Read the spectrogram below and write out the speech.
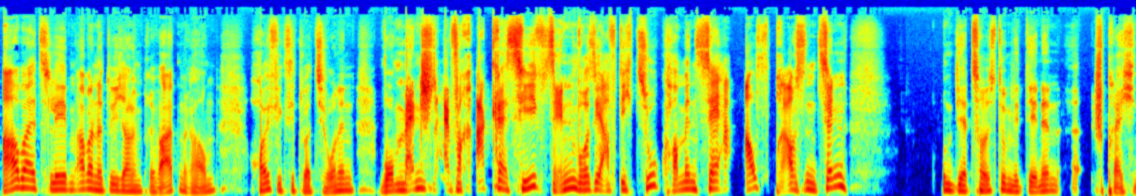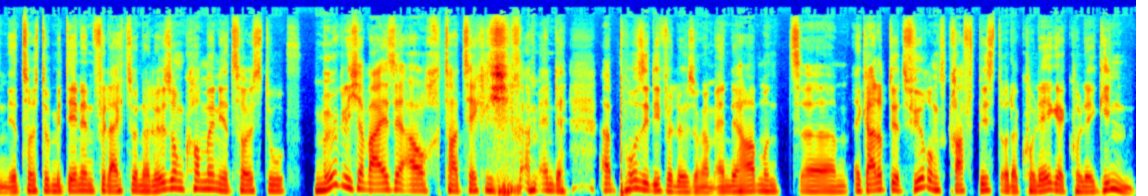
Arbeitsleben, aber natürlich auch im privaten Raum häufig Situationen, wo Menschen einfach aggressiv sind, wo sie auf dich zukommen, sehr aufbrausend sind. Und jetzt sollst du mit denen äh, sprechen. Jetzt sollst du mit denen vielleicht zu einer Lösung kommen. Jetzt sollst du möglicherweise auch tatsächlich am Ende eine positive Lösung am Ende haben. Und ähm, egal, ob du jetzt Führungskraft bist oder Kollege, Kollegin,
